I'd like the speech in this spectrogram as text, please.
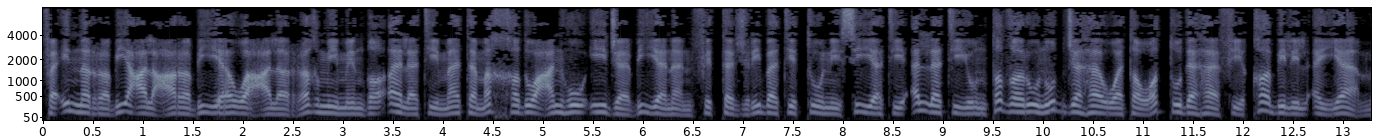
فإن الربيع العربي وعلى الرغم من ضآلة ما تمخض عنه إيجابيا في التجربة التونسية التي ينتظر نضجها وتوطدها في قابل الأيام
